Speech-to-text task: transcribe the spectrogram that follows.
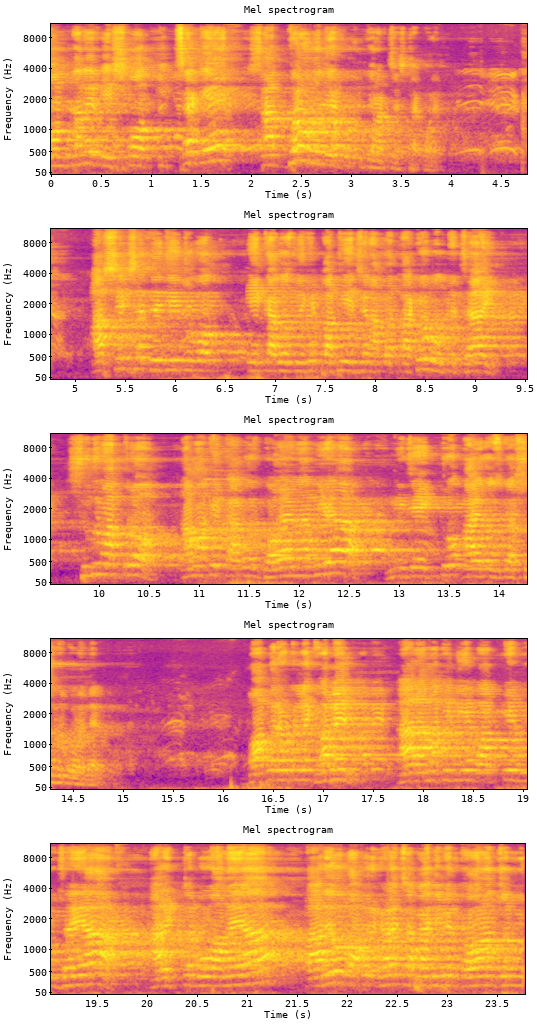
সন্তানের এই সৎ ইচ্ছাকে সাধ্য অনুযায়ী পূরণ করার চেষ্টা করে। আর সেই সাথে যে যুবক এই কাগজ লিখে পাঠিয়েছেন, আমরা তাকেও বলতে চাই, শুধুমাত্র আমাকে কাগজ গড়ায় না দিয়া নিজে একটু আয় রোজগার শুরু করে দেন। বাপের হোটেলে খাবেন, আর আমাকে দিয়ে বাপকে বুঝাইয়া আরেকটা বউ আনাইয়া তারেও বাপের ঘাড়ে চাপাই দিবেন খাওয়ানোর জন্য।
